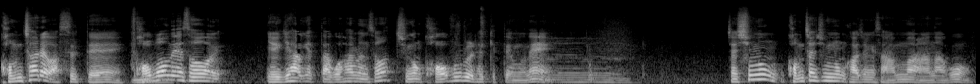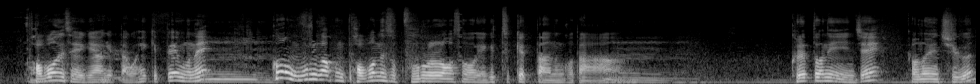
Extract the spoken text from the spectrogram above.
검찰에 왔을 때 법원에서 얘기하겠다고 하면서 증언 거부를 했기 때문에 음. 제가 신문 검찰 신문 과정에서 아무 말 안 하고 법원에서 얘기하겠다고 했기 때문에 음. 그럼 우리가 그럼 법원에서 불러서 얘기 듣겠다는 거다. 음. 그랬더니 이제 변호인 측은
